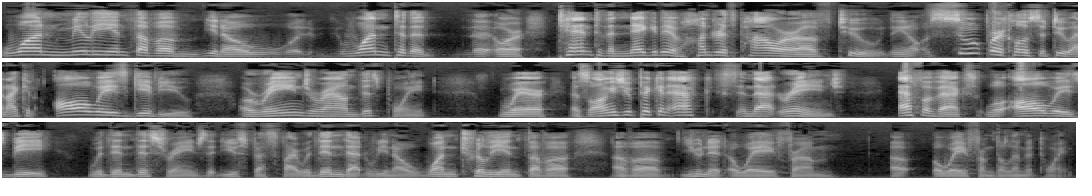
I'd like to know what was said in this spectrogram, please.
one millionth of a, you know, one to the or 10 to the negative hundredth power of 2, you know, super close to 2, and I can always give you a range around this point where as long as you pick an x in that range, f of x will always be within this range that you specify, within that you know one trillionth of a of a unit away from uh, away from the limit point.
